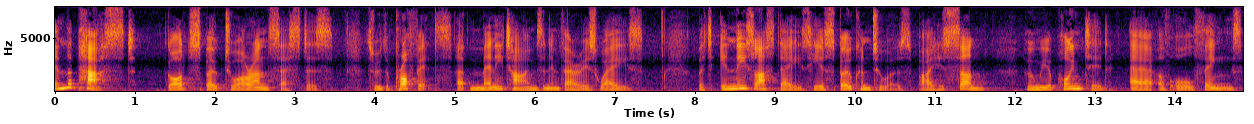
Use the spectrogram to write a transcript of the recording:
In the past, God spoke to our ancestors through the prophets at many times and in various ways. But in these last days, he has spoken to us by his Son, whom he appointed heir of all things,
